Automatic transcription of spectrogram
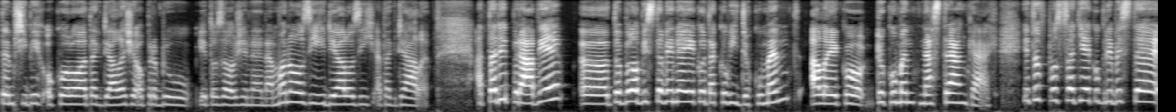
ten příběh okolo a tak dále, že opravdu je to založené na monolozích, dialozích a tak dále. A tady právě uh, to bylo vystavené jako takový dokument, ale jako dokument na stránkách. Je to v podstatě jako kdybyste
